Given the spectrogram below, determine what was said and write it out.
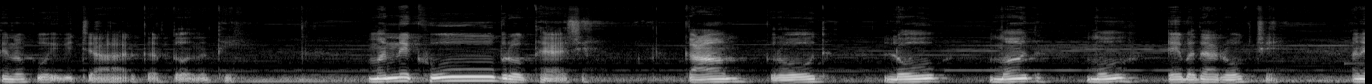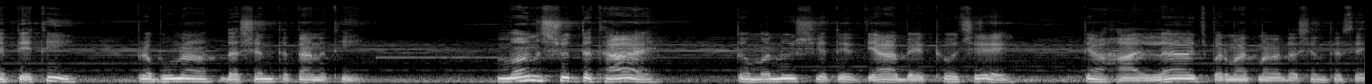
તેનો કોઈ વિચાર કરતો નથી. મનને ખૂબ રોગ થયા છે. કામ, ક્રોધ, લોભ, મદ, મોહ એ બધા રોગ છે. અને તેથી પ્રભુના દર્શન થતા નથી. મન શુદ્ધ થાય તો મનુષ્ય તે જ્યાં બેઠો છે, ત્યાં હાલ જ પરમાત્માના દર્શન થશે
